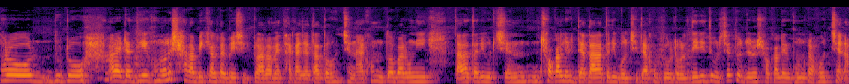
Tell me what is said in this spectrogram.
ধরো দুটো আড়াইটার দিকে ঘুমালে সারা বিকালটা বেশ একটু আরামে থাকা যায়, তা তো হচ্ছে না। এখন তো আবার উনি তাড়াতাড়ি উঠছেন, সকালের তাড়াতাড়ি বলছি, দেখো কি উল্টো দেরিতে উঠছে, তোর জন্য সকালের ঘুমটা হচ্ছে না।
